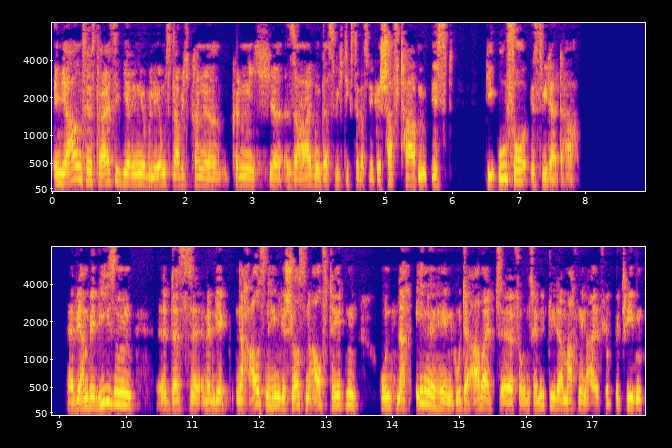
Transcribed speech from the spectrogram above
im Jahr unseres 30-jährigen Jubiläums, glaube ich, kann, äh, können ich äh, sagen, das Wichtigste, was wir geschafft haben, ist, die UFO ist wieder da. Äh, wir haben bewiesen, dass wenn wir nach außen hin geschlossen auftreten und nach innen hin gute Arbeit für unsere Mitglieder machen in allen Flugbetrieben,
